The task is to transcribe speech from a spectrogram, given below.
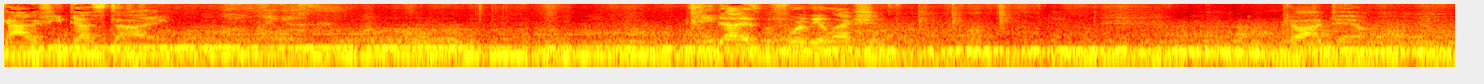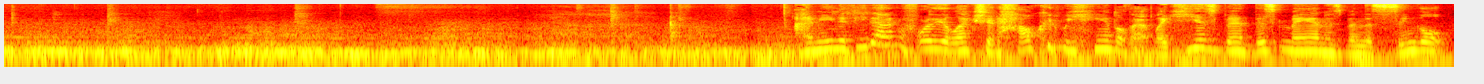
God, if he does die. Oh my God. He dies before the election. God damn. I mean, if he died before the election, how could we handle that? Like, he has been, this man has been the single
